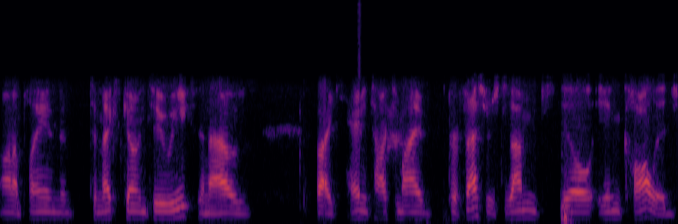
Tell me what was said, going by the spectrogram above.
on a plane to Mexico in two weeks?" And I was like, "Hey, me talk to my professors because I'm still in college."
